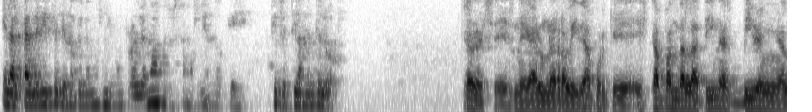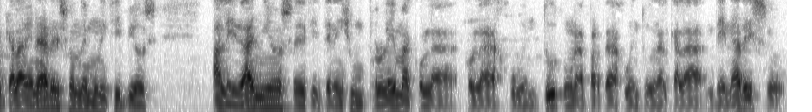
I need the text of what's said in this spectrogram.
el alcalde dice que no tenemos ningún problema, pero estamos viendo que, efectivamente lo hay. Claro, es, negar una realidad porque estas bandas latinas viven en Alcalá de Henares, son de municipios aledaños, es decir, tenéis un problema con la, con la juventud, con una parte de la juventud en Alcalá de Henares, o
